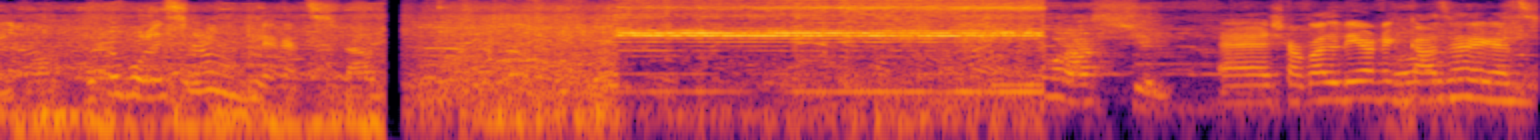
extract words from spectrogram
গেছি তো বলেছিলাম ভুলে গেছি। হ্যাঁ, সকাল দিয়ে অনেক কাজ হয়ে গেছে।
